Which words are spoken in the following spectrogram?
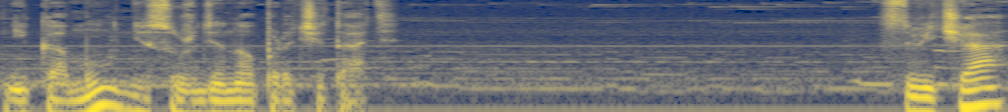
никому не суждено прочитать. Свеча,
